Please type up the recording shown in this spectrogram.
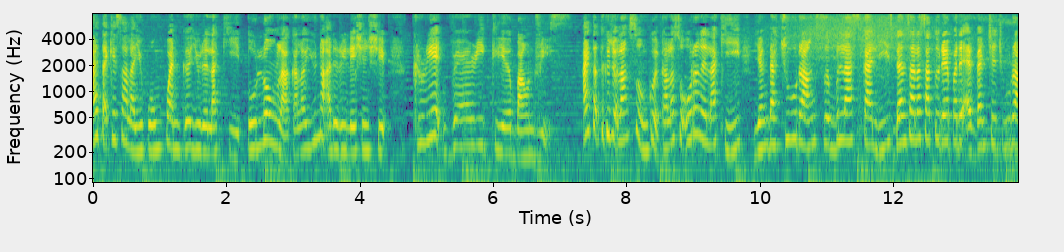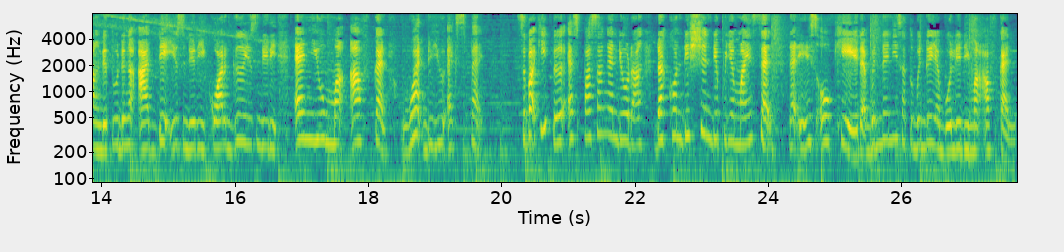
I tak kisahlah you perempuan ke you lelaki. Tolonglah kalau you nak ada relationship, create very clear boundaries. I tak terkejut langsung kot kalau seorang lelaki yang dah curang sebelas kali dan salah satu daripada adventure curang dia tu dengan adik you sendiri, keluarga you sendiri and you maafkan. What do you expect? Sebab kita as pasangan dia orang dah condition dia punya mindset that it is okay, that benda ni satu benda yang boleh dimaafkan.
